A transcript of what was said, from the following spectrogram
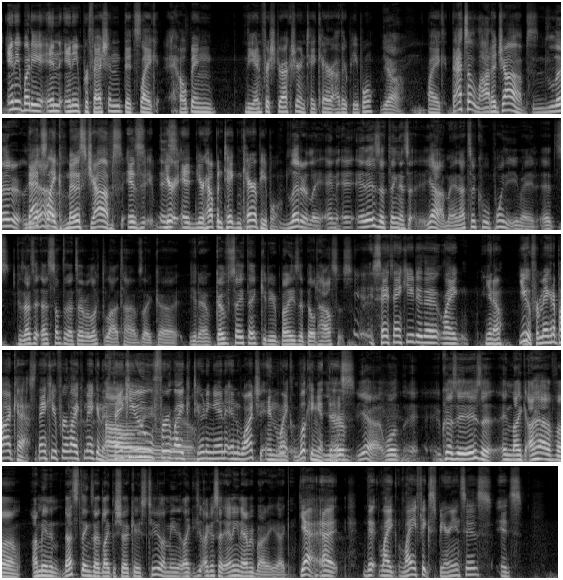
anybody in any profession that's like helping the infrastructure and take care of other people Yeah, like that's a lot of jobs literally. that's yeah. like most jobs is you're you're helping taking care of people literally, and it, it is a thing that's yeah, man. That's a cool point that you made. It's because that's that's something that's overlooked a lot of times. Like uh, you know, go say thank you to your buddies that build houses. say thank you to the like you know you for making a podcast thank you for like making this thank Oh, you yeah, for like yeah. tuning in and watching and like looking at You're- this yeah, well, because it is a and like I have. uh I mean, that's things I'd like to showcase too. I mean, like like I said, any and everybody. Like yeah uh the, like life experiences it's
